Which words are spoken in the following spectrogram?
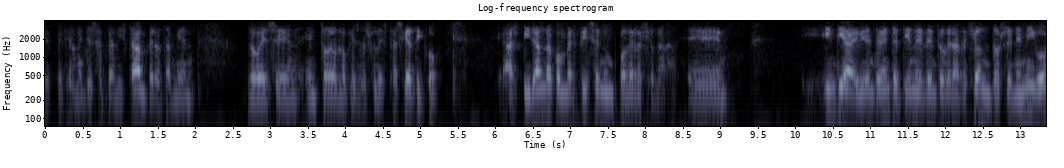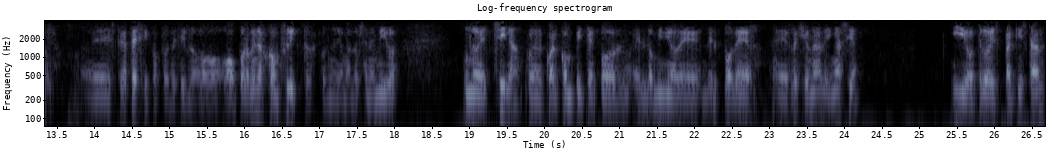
especialmente en Afganistán, pero también lo es en, en todo lo que es el sudeste asiático, aspirando a convertirse en un poder regional. Eh, India, evidentemente, tiene dentro de la región dos enemigos eh, estratégicos, por decirlo, o, por lo menos conflictos, por no llamarlos enemigos. Uno es China, con el cual compite por el dominio del poder eh, regional en Asia, y otro es Pakistán,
